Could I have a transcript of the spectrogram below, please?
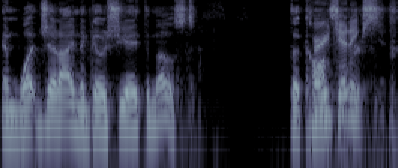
And what Jedi negotiate the most? The Very Jedi- consulars.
